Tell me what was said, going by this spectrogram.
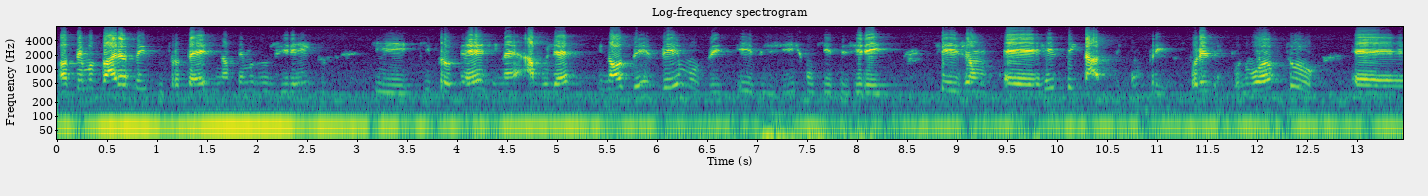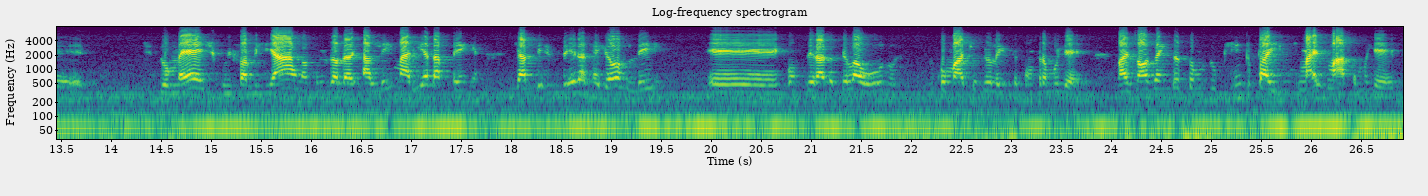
Nós temos várias leis que protegem, nós temos os direitos que, que protegem né, a mulher e nós devemos exigir com que esses direitos sejam é, respeitados e cumpridos. Por exemplo, no âmbito é, doméstico e familiar, nós temos a, a Lei Maria da Penha, que é a terceira melhor lei é, considerada pela ONU no combate à violência contra a mulher. Mas nós ainda somos o quinto país que mais mata mulheres.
